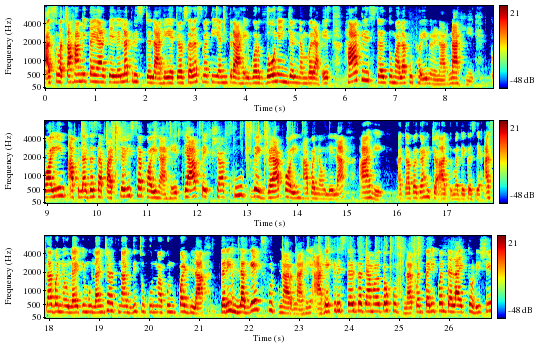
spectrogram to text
हा स्वतः मी तयार केलेला क्रिस्टल आहे. याच्यावर सरस्वती यंत्र आहे. वर दोन एंजल नंबर आहेत. हा क्रिस्टल तुम्हाला कुठंही मिळणार नाही. कॉईन आपला जसा पाचशे वीसचा कॉईन आहे त्यापेक्षा खूप वेगळा कॉईन हा बनवलेला आहे. आता बघा ह्याच्या आतमध्ये कसे असा बनवलाय की मुलांच्या हातनं अगदी चुकून माकून पडला तरी लगेच फुटणार नाही. आहे क्रिस्टलचा त्यामुळे तो फुटणार पण तरी पण त्याला एक थोडीशी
